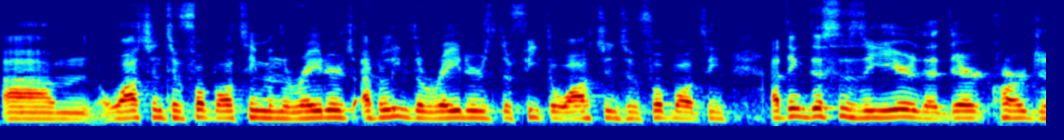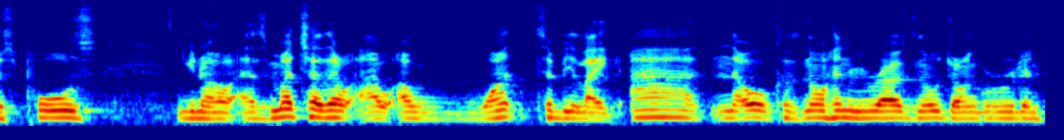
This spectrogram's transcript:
Um, Washington football team and the Raiders. I believe the Raiders defeat the Washington football team. I think this is the year that Derek Carr just pulls. You know, as much as I, I, I want to be like, ah, no, because no Henry Ruggs, no Jon Gruden.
